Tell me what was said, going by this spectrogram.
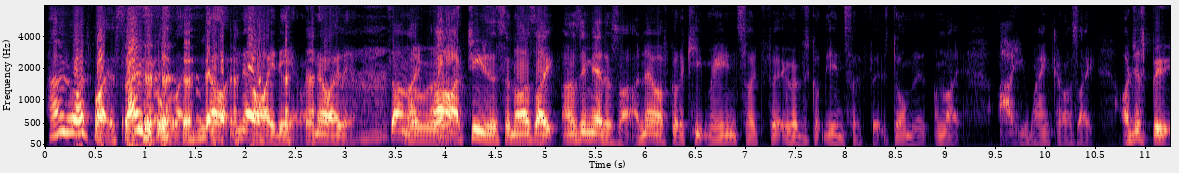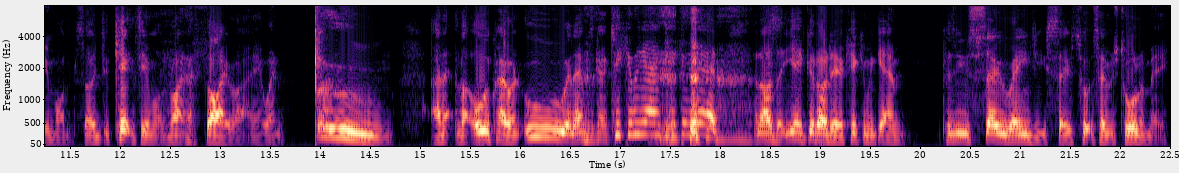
"How do I fight a southpaw?" Like, no, no idea, right? no idea. So I'm like, "Oh Jesus!" And I was like, I was in my head, I was like, "I know I've got to keep my inside foot. Whoever's got the inside foot is dominant." I'm like, "Ah, you wanker!" I was like, "I'll just boot him on." So I just kicked him on right in the thigh, right, and it went boom. And like all the crowd went ooh, and everyone's going kick him again, kick him again. and I was like, yeah, good idea, kick him again, because he was so rangy, so so much taller than me.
